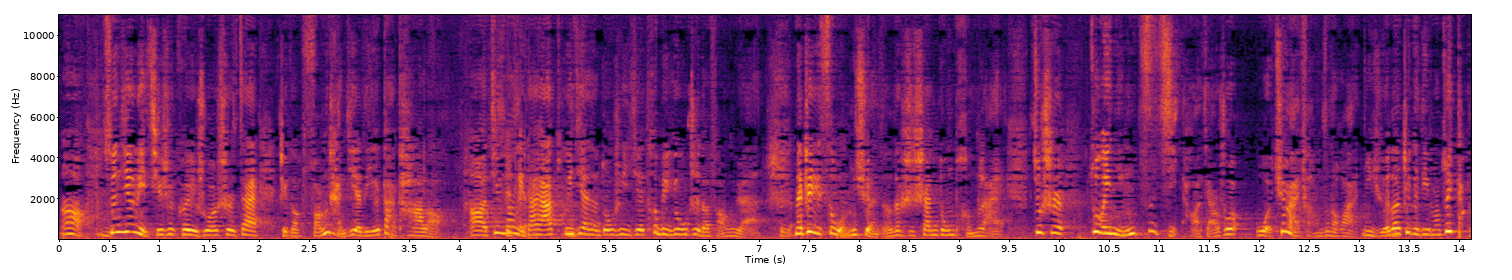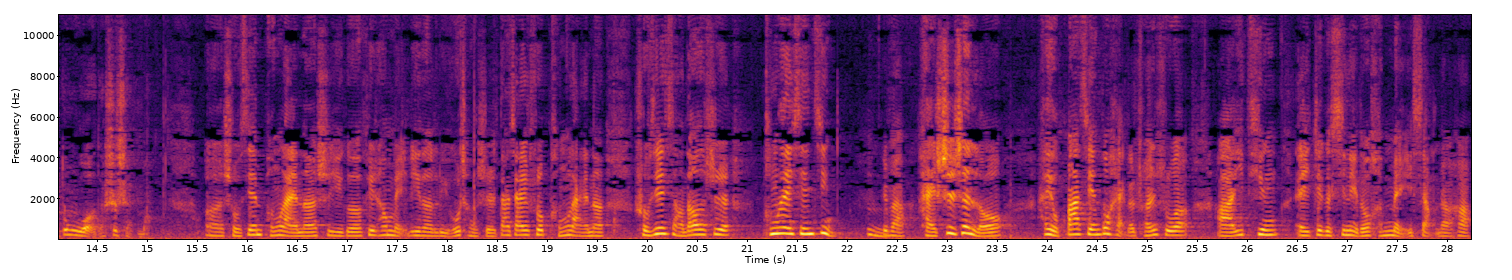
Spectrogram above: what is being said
啊，孙经理其实可以说是在这个房产界的一个大咖了啊，经常给大家推荐的都是一些特别优质的房源。是的。那这一次我们选择的是山东蓬莱，就是作为您自己哈，假如说我去买房子的话，你觉得这个地方最打动我的是什么？呃，首先蓬莱呢是一个非常美丽的旅游城市，大家一说蓬莱呢，首先想到的是蓬莱仙境，对吧？海市蜃楼。还有八仙过海的传说啊！一听，哎，这个心里都很美，想着哈。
